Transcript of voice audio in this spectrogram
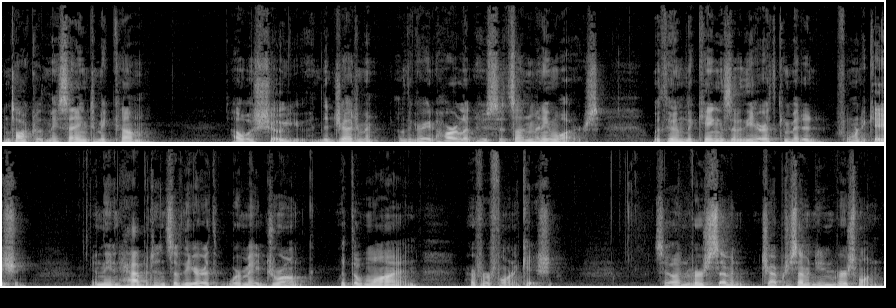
and talked with me, saying to me, Come, I will show you the judgment of the great harlot who sits on many waters with whom the kings of the earth committed fornication, and the inhabitants of the earth were made drunk with the wine of her fornication. So in verse seven, chapter seventeen, verse one.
